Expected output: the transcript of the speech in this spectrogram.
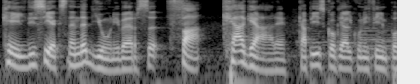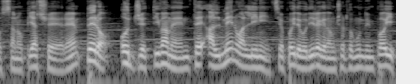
che il DC Extended Universe fa cagare. Capisco che alcuni film possano piacere, però oggettivamente, almeno all'inizio, poi devo dire che da un certo punto in poi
